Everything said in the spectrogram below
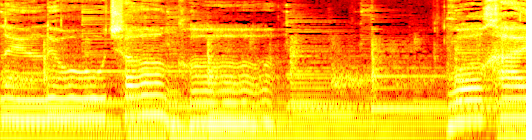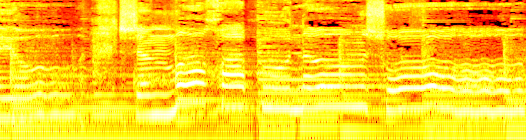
泪流成河，我还有什么话不能说？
